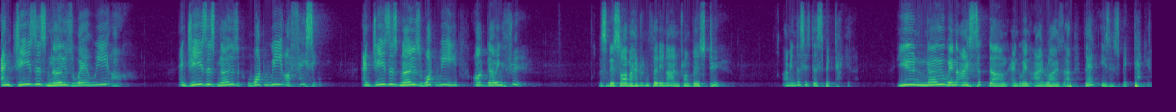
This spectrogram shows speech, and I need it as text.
And Jesus knows where we are. And Jesus knows what we are facing. And Jesus knows what we are going through. Listen to Psalm 139 from verse 2. I mean, this is just spectacular. You know when I sit down and when I rise up. That is spectacular.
